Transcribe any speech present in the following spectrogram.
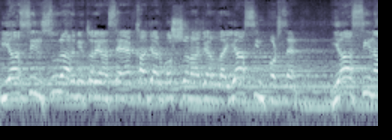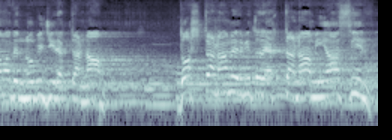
ইয়াসিন সুরার ভিতরে আছে এক হাজার বছর আগে আল্লাহ ইয়াসিন পড়ছেন। ইয়াসিন আমাদের নবীজির একটা নাম। দশটা নামের ভিতরে একটা নাম ইয়াসিন।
